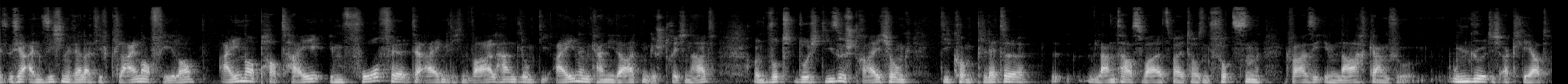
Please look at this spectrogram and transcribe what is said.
es ist ja an sich ein relativ kleiner Fehler, einer Partei im Vorfeld der eigentlichen Wahlhandlung die einen Kandidaten gestrichen hat und wird durch diese Streichung die komplette Landtagswahl 2014 quasi im Nachgang für ungültig erklärt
